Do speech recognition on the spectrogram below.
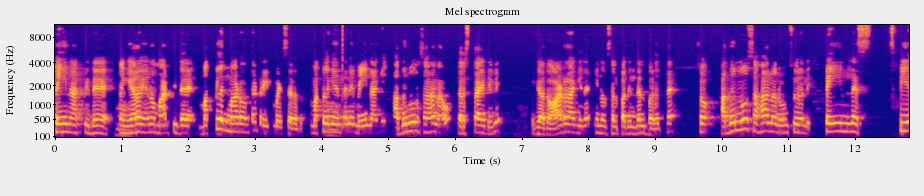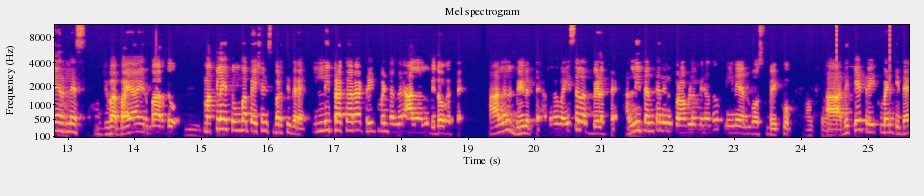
ಪೈನ್ ಆಗ್ತಿದೆ ನಂಗೆ ಯಾರೋ ಏನೋ ಮಾಡ್ತಿದ್ದಾರೆ ಮಕ್ಳಿಗೆ ಮಾಡುವಂತ ಟ್ರೀಟ್ಮೆಂಟ್ಸ್ ಇರೋದು ಮಕ್ಳಿಗೆ ಅಂತಾನೆ ಮೈನ್ ಆಗಿ ಅದನ್ನು ಸಹ ನಾವು ತರಿಸ್ತಾ ಇದ್ದೀವಿ. ಈಗ ಅದು ಆರ್ಡರ್ ಆಗಿದೆ ಇನ್ನೊಂದು ಸ್ವಲ್ಪ ದಿನದಲ್ಲಿ ಬರುತ್ತೆ. ಸೊ ಅದನ್ನು ಸಹ ನಾನು ಹುಣಸೂರಲ್ಲಿ ಪೇನ್ಲೆಸ್ ಸ್ಪಿಯರ್ಲೆಸ್ ಭಯ ಇರಬಾರ್ದು. ಮಕ್ಕಳೇ ತುಂಬಾ ಪೇಷಂಟ್ಸ್ ಬರ್ತಿದ್ದಾರೆ. ಇಲ್ಲಿ ಪ್ರಕಾರ ಟ್ರೀಟ್ಮೆಂಟ್ ಅಂದ್ರೆ ಹಾಲಲ್ಲಿ ಬಿದೋಗುತ್ತೆ. ಹಾಲಲ್ಲಿ ಬೀಳುತ್ತೆ. ಅದರ ವಯಸ್ಸಲ್ಲಿ ಅದು ಬೀಳುತ್ತೆ. ಅಲ್ಲಿ ತನಕ ನಿನ್ಗೆ ಪ್ರಾಬ್ಲಮ್ ಇರೋದು ನೀನೇ ಅನುಭವಿಸ್ಬೇಕು. ಅದಕ್ಕೆ ಟ್ರೀಟ್ಮೆಂಟ್ ಇದೆ.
